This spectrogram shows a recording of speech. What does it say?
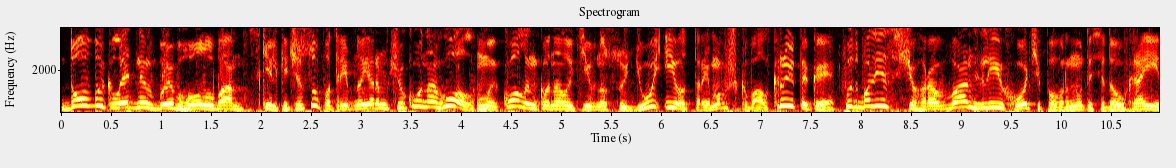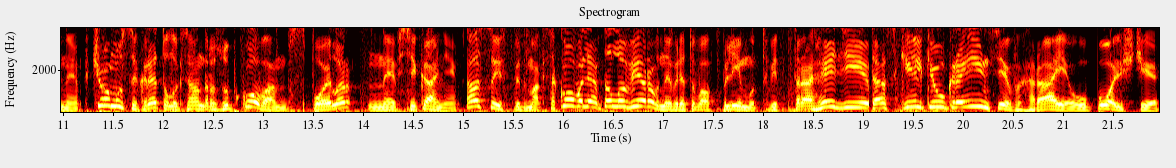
Довбик ледь не вбив голуба. Скільки часу потрібно Яремчуку на гол? Миколенко налетів на суддю і отримав шквал критики. Футболіст, що грав в Англії, хоче повернутися до України. В чому секрет Олександра Зубкова? Спойлер не всікані. Асист від Макса Коваля. Таловєров не врятував плімут від трагедії. Та скільки українців грає у Польщі?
